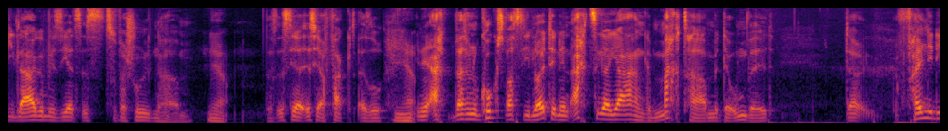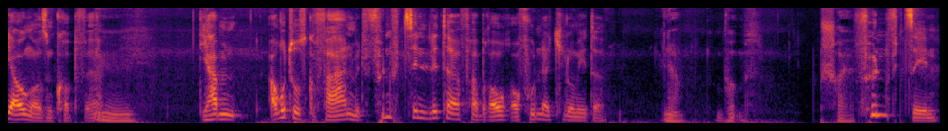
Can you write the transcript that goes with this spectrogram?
die Lage, wie sie jetzt ist, zu verschulden haben. Ja. Das ist ja, ist ja Fakt. Also, Ja. in den acht, wenn du guckst, was die Leute in den 80er Jahren gemacht haben mit der Umwelt, da fallen dir die Augen aus dem Kopf. Ja? Mhm. Die haben Autos gefahren mit 15 Liter Verbrauch auf 100 Kilometer. Ja. Bescheuert. 15.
